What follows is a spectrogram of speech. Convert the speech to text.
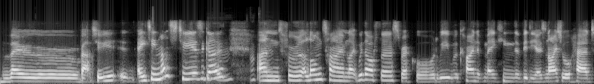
very about two, 18 months, two years ago. Mm-hmm. Okay. And for a long time, like with our first record, we were kind of making the videos. Nigel had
